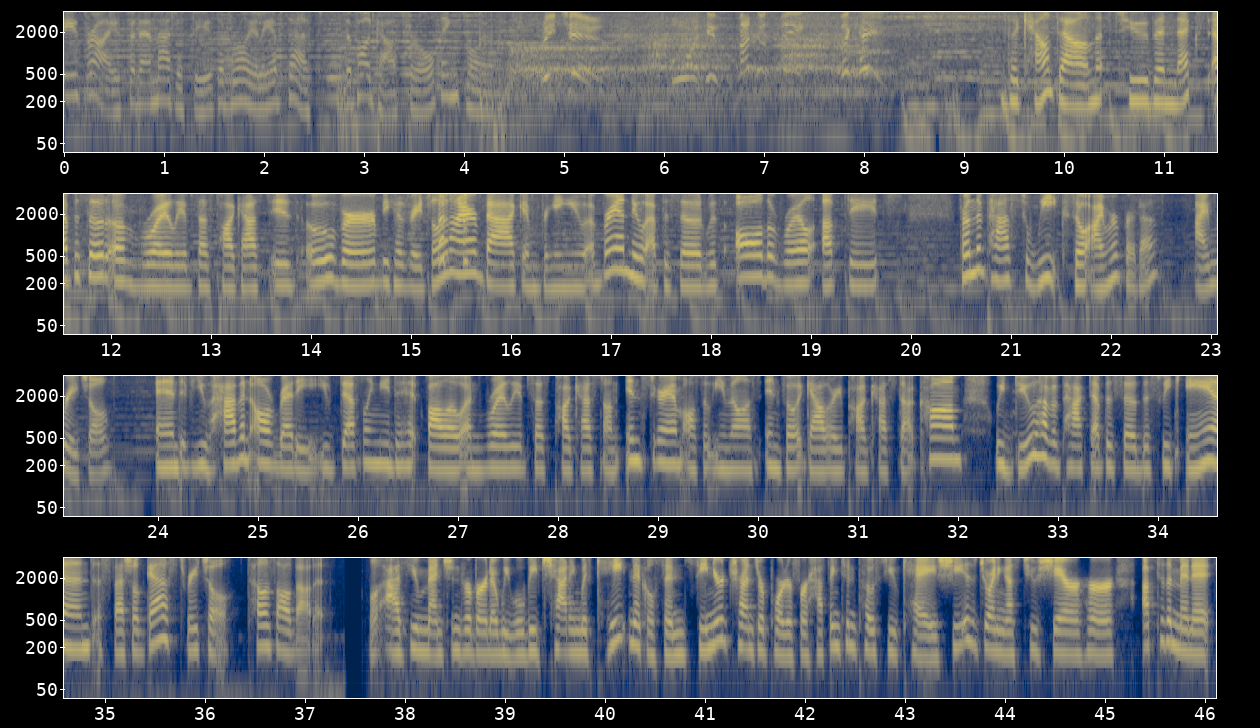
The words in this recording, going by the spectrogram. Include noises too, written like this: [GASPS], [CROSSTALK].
Please rise for their majesties of Royally Obsessed, the podcast for all things royals. Three cheers for His Majesty the King. The countdown to the next episode of Royally Obsessed podcast is over because Rachel and I are [LAUGHS] back and bringing you a brand new episode with all the royal updates from the past week. So I'm Roberta. I'm Rachel. And if you haven't already, you definitely need to hit follow on Royally Obsessed Podcast on Instagram. Also, email us info at gallerypodcast.com. We do have a packed episode this week and a special guest. Rachel, tell us all about it. Well, as you mentioned, Roberta, we will be chatting with Kate Nicholson, senior trends reporter for Huffington Post UK. She is joining us to share her up to the minute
